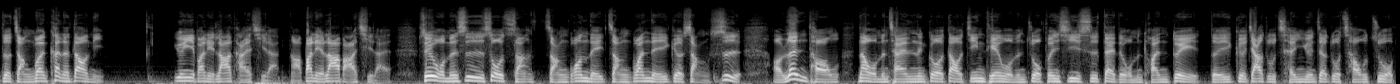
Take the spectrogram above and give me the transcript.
的长官看得到你。愿意把你拉抬起来啊，把你拉拔起来，所以我们是受长长官的长官的一个赏识啊认同，那我们才能够到今天我们做分析师，带着我们团队的一个家族成员在做操作。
